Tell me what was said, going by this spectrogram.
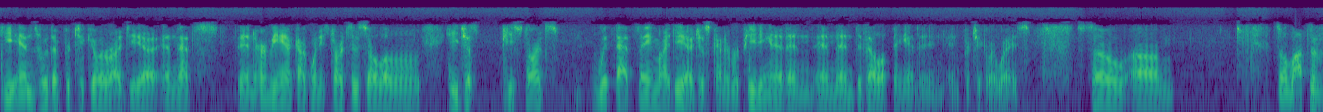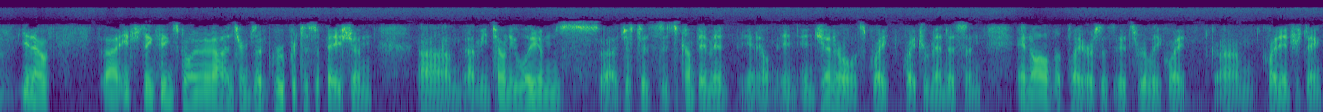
he ends with a particular idea, and that's in Herbie Hancock when he starts his solo, he just he starts with that same idea, just kind of repeating it and and then developing it in, in particular ways. So, um, so lots of you know uh, interesting things going on in terms of group participation. Um, I mean, Tony Williams, uh, just as his accompaniment, you know, in, in general, is quite quite tremendous, and and all of the players, it's, it's really quite um, quite interesting.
